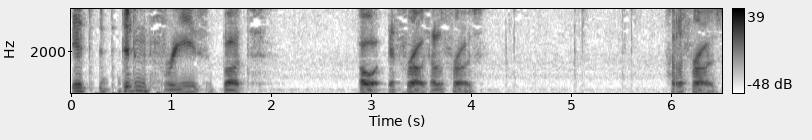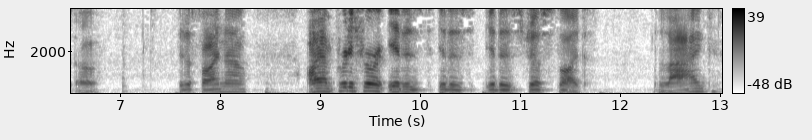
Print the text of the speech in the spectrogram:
it, it didn't freeze, but oh, it froze. How's it froze? How's it froze? Oh, is it fine now? I am pretty sure it is. It is. It is just like lag.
